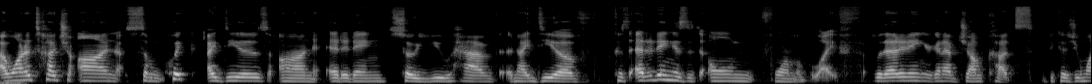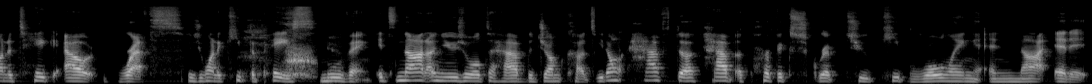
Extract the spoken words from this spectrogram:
i want to touch on some quick ideas on editing so you have an idea of because editing is its own form of life. With editing, you're going to have jump cuts because you want to take out breaths because you want to keep the pace moving. It's not unusual to have the jump cuts. You don't have to have a perfect script to keep rolling and not edit.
